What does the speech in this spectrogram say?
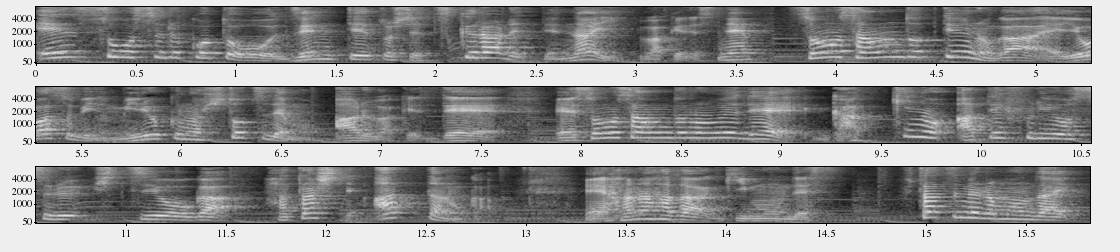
演奏することを前提として作られてないわけですね。そのサウンドっていうのが、え夜遊びの魅力の一つでもあるわけで、そのサウンドの上で楽器の当て振りをする必要が果たしてあったのか、え甚だ疑問です。二つ目の問題、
